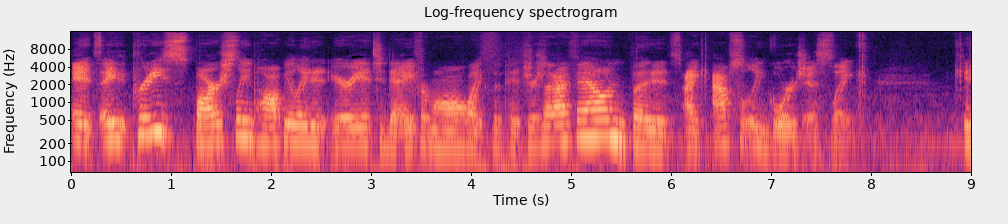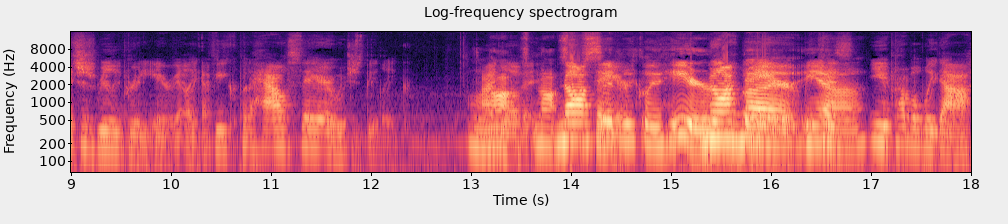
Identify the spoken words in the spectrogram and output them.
it's a pretty sparsely populated area today from all like the pictures that I found, but it's like absolutely gorgeous. Like it's just really pretty area. Like if you could put a house there, it would just be like Well, I not, love it. Not, Not there. specifically here. not but, there because Yeah. you'd probably die.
